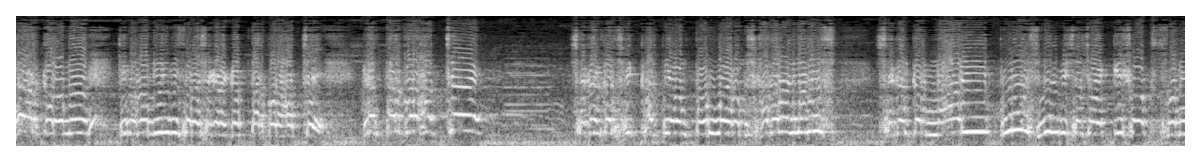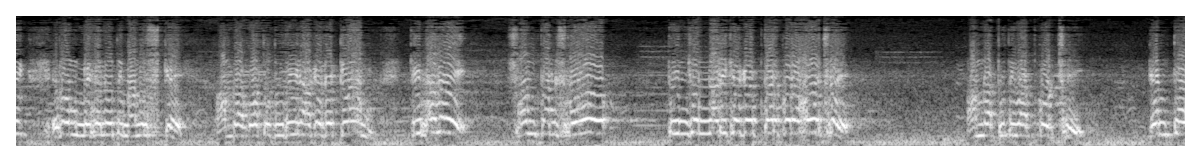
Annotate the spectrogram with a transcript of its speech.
হওয়ার কারণে কীভাবে নির্বিচারে সেখানে গ্রেপ্তার করা হচ্ছে। গ্রেপ্তার করা হচ্ছে সেখানকার শিক্ষার্থী এবং পড়ুয়া এবং সাধারণ মানুষ সেখানকার নারী, পুরুষ নির্বিশেষে কৃষক, শ্রমিক এবং মেহনতি মানুষকে আমরা গত দুদিন আগে দেখলাম কীভাবে সন্তান সহ তিনজন নারীকে গ্রেপ্তার করা হয়েছে। আমরা প্রতিবাদ করছি। কিন্তু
